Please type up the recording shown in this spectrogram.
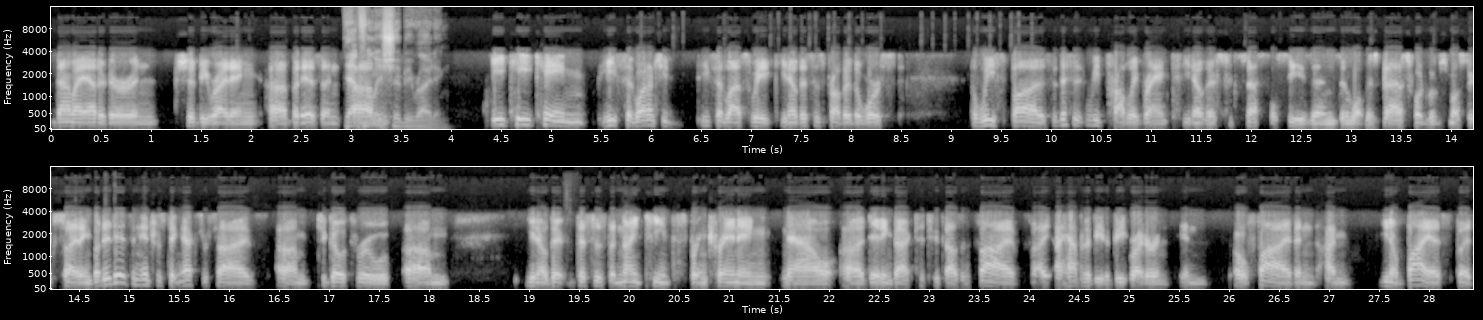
now my editor and should be writing, uh, but isn't. Definitely um, should be writing. He he came. He said, "Why don't you?" He said last week, you know, this is probably the worst the least buzz. This is we probably ranked, you know, their successful seasons and what was best, what was most exciting. But it is an interesting exercise um, to go through. Um, you know, this is the 19th spring training now, uh, dating back to 2005. I, I happen to be the beat writer in, in 05, and I'm, you know, biased, but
